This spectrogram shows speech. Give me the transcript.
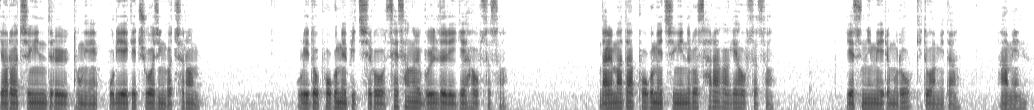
여러 증인들을 통해 우리에게 주어진 것처럼 우리도 복음의 빛으로 세상을 물들이게 하옵소서. 날마다 복음의 증인으로 살아가게 하옵소서. 예수님의 이름으로 기도합니다. 아멘.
